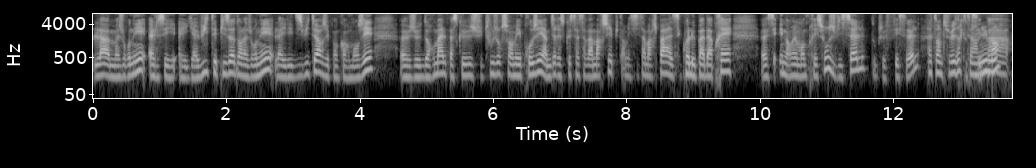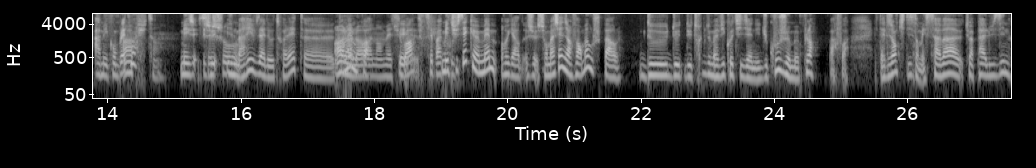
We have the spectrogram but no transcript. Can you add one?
là, ma journée, elle, c'est, il y a huit épisodes dans la journée. Là, il est 18 h j'ai pas encore mangé. Euh, je dors mal parce que je suis toujours sur mes projets à me dire est-ce que ça, ça va marcher? Putain, mais si ça marche pas, c'est quoi le pas d'après? Euh, C'est énormément de pression. Je vis seule, donc je fais seule. Attends, tu veux dire que t'es un humain? Ah, mais complètement. Oh, putain. Mais il m'arrive d'aller aux toilettes euh, quand oh même, quoi. Non, mais tu vois? C'est pas. Mais tu sais que même, regarde, sur ma chaîne, j'ai un format où je parle de, de, des trucs de ma vie quotidienne et du coup, je me plains parfois. T'as des gens qui disent non mais ça va, tu vas pas à l'usine.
